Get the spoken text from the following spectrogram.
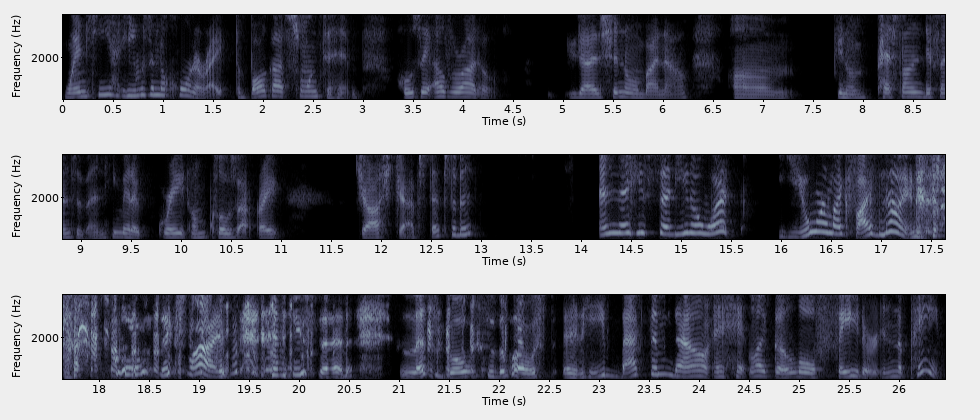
when he he was in the corner, right? The ball got swung to him. Jose Alvarado you guys should know him by now. Um, you know, pest on the defensive end. He made a great um closeout, right? Josh jab steps a bit, and then he said, "You know what? You are like five nine. I'm six five." And he said, "Let's go to the post." And he backed them down and hit like a little fader in the paint.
